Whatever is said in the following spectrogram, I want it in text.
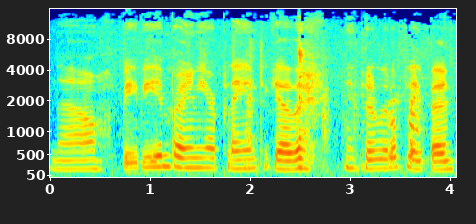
Now baby and Bryony are playing together in their little playpen.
